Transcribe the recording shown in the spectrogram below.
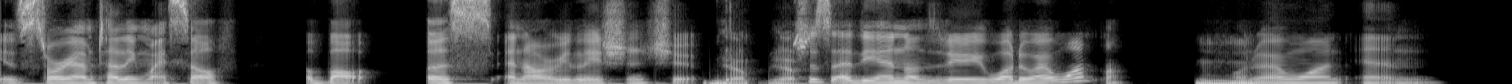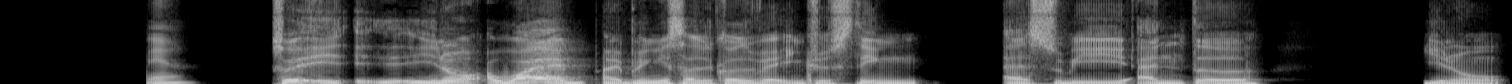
me; it's a story I'm telling myself about us and our relationship. Yeah, yeah. Just at the end of the day, what do I want? Lah? Mhm. What do I want? And yeah. So it, it- you know why I, I bring this up is because it's very interesting as we enter, you know,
